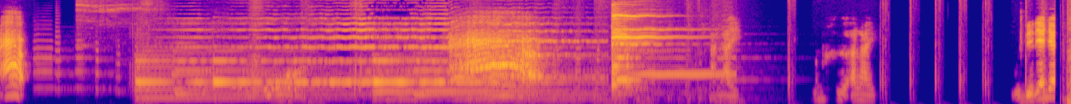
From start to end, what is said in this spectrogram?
แอบแอบอะไร มันคืออะไรเดี๋ยวเดี๋ยว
